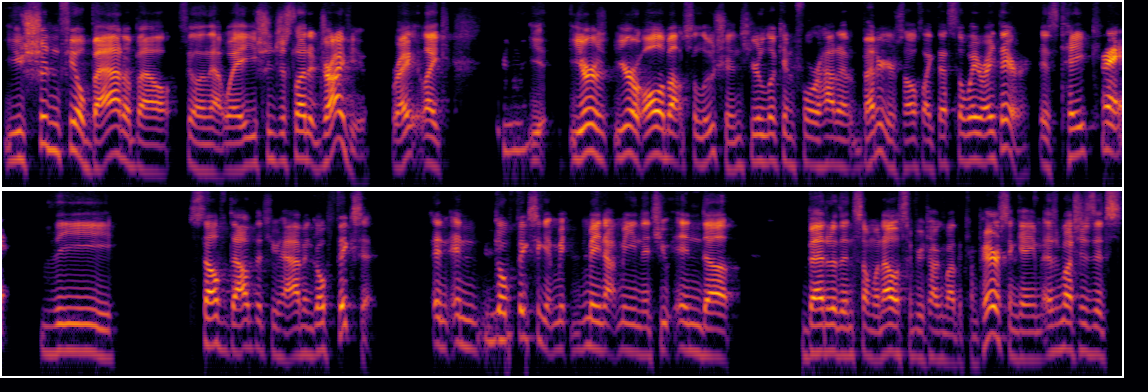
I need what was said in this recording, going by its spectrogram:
you shouldn't feel bad about feeling that way. You should just let it drive you, right? Like Mhm. you, you're you're all about solutions. You're looking for how to better yourself. Like that's the way right there is take right the self-doubt that you have and go fix it. And and go fixing it may, may not mean that you end up better than someone else if you're talking about the comparison game as much as it's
